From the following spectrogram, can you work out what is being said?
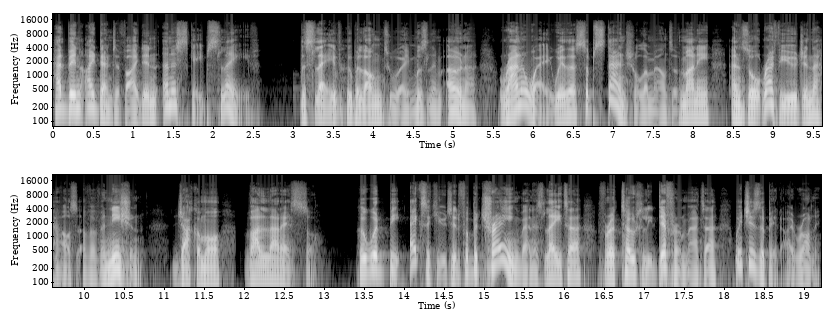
had been identified in an escaped slave. The slave, who belonged to a Muslim owner, ran away with a substantial amount of money and sought refuge in the house of a Venetian, Giacomo Vallaresso who would be executed for betraying Venice later for a totally different matter, which is a bit ironic.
